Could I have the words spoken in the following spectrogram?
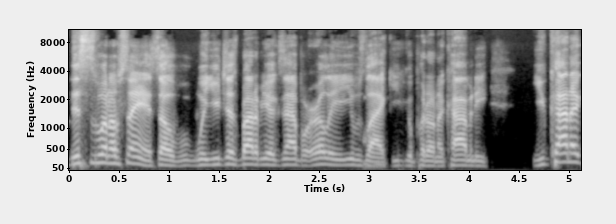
this is what I'm saying. So when you just brought up your example earlier, you was like you could put on a comedy. You kind of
